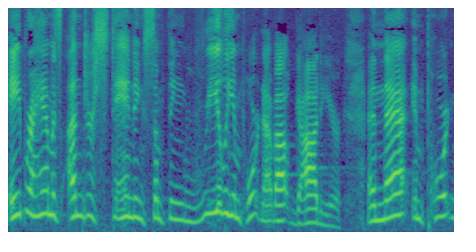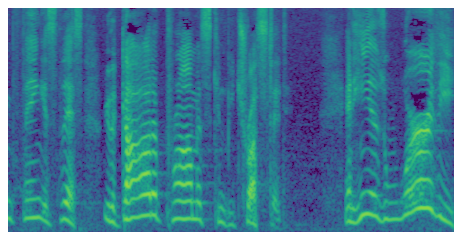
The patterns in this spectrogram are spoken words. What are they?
Abraham is understanding something really important about God here. And that important thing is this the God of promise can be trusted. And he is worthy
